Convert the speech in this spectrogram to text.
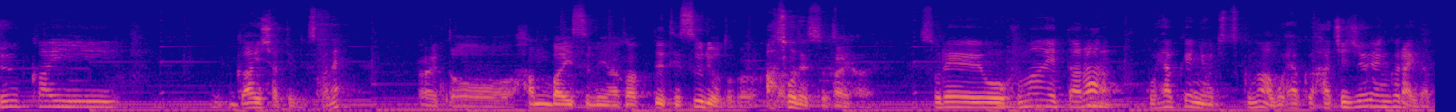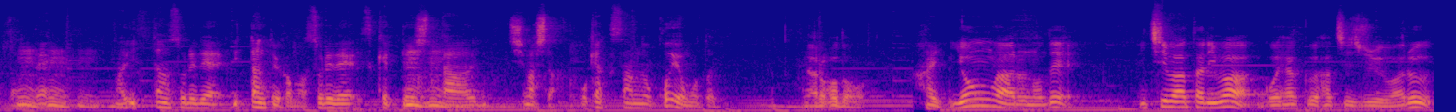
仲介会社っていうんですかね。えっと販売するにあたって手数料とかあそうですそうです。はいはい。それを踏まえたら500円に落ち着くのは580円ぐらいだったので、うんうんうんまあ、一旦それで一旦というかまあそれで決定した、うんうんしましたお客さんの声をもとに。なるほど。はい。4話あるので1話あたりは580割る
